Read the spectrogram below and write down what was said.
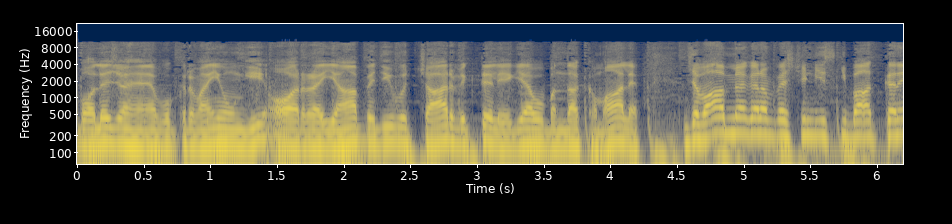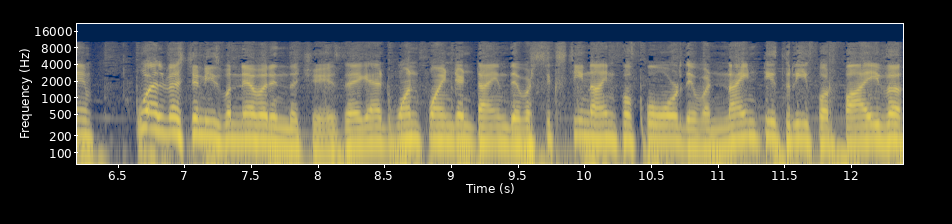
बॉलें जो हैं वो करवाई होंगी और यहाँ पे जी वो चार विकेटें ले गया वो बंदा कमाल है। जवाब में अगर हम वेस्ट इंडीज की बात करें Well, West Indies were never in the chase. They at one point in time they were 69 for 4, they were 93 for 5.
